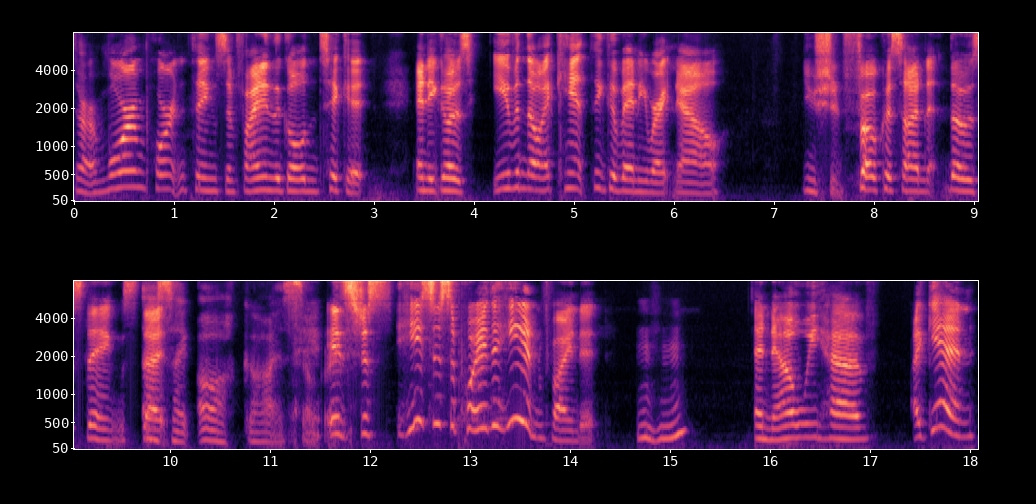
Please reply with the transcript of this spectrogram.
there are more important things than finding the golden ticket. And he goes, even though I can't think of any right now, you should focus on those things. That it's like, oh god, it's so great. it's just he's disappointed that he didn't find it. mm-hmm. And now we have again,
